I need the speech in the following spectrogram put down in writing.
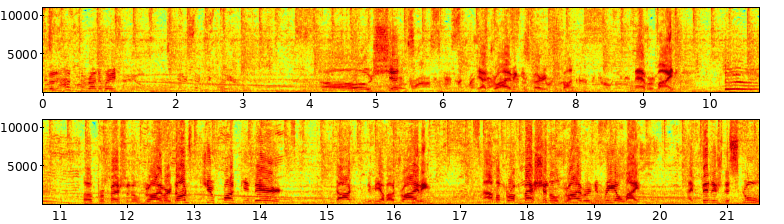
You don't have to run away. Oh shit. Yeah, driving is very fun. Never mind. I'm a professional driver. Don't you fucking dare talk to me about driving. I'm a professional driver in real life. I finished the school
